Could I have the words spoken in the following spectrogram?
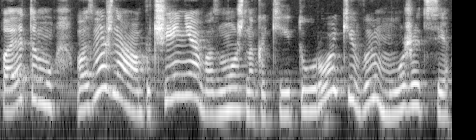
Поэтому, возможно, обучение, возможно, какие-то уроки вы можете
